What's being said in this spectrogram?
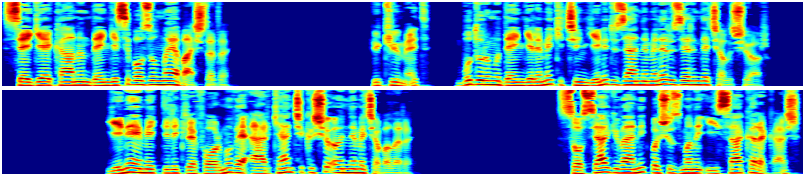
SGK'nın dengesi bozulmaya başladı. Hükümet, bu durumu dengelemek için yeni düzenlemeler üzerinde çalışıyor. Yeni emeklilik reformu ve erken çıkışı önleme çabaları. Sosyal Güvenlik Başuzmanı İsa Karakaş,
